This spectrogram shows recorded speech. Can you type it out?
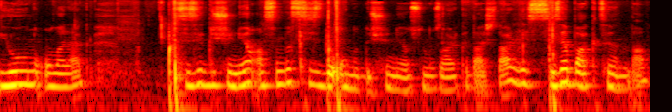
yoğun olarak sizi düşünüyor. Aslında siz de onu düşünüyorsunuz arkadaşlar ve size baktığında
